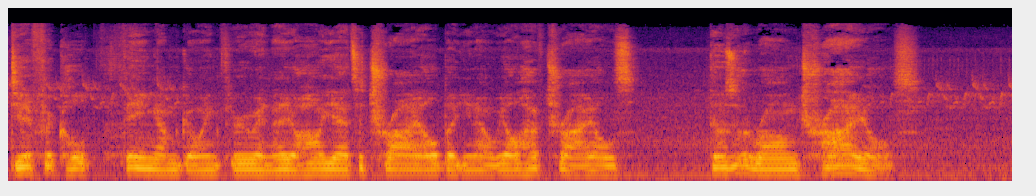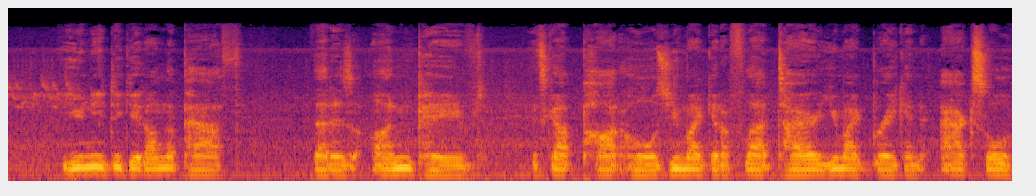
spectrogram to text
difficult thing I'm going through, and oh, yeah, it's a trial, but you know, we all have trials. Those are the wrong trials. You need to get on the path that is unpaved. It's got potholes. You might get a flat tire. You might break an axle.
